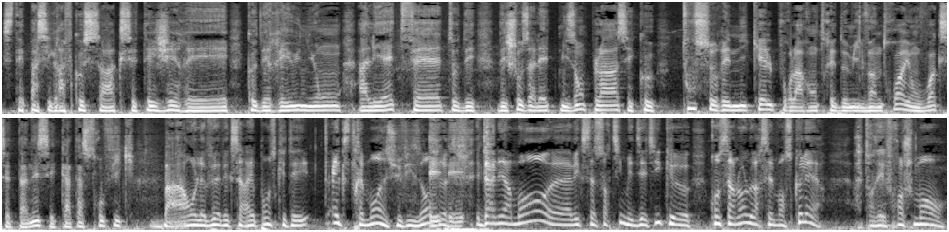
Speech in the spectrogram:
c'était pas si grave que ça, que c'était géré, que des réunions allaient être faites, des, des choses allaient être mises en place et que tout serait nickel pour la rentrée 2023 et on voit que cette année c'est catastrophique. Bah, on l'a vu avec sa réponse qui était extrêmement insuffisante. Et- et- Dernièrement, euh, avec sa sortie médiatique euh, concernant le harcèlement scolaire. Attendez, franchement,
